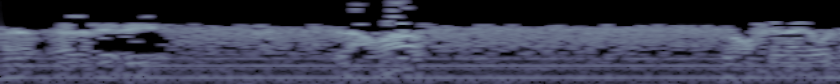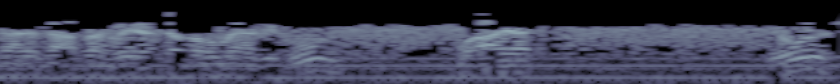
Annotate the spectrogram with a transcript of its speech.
فيستهلك في الأعراف. وحين يموت على تعطى فيعتبر ما يكون وآيات يونس.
